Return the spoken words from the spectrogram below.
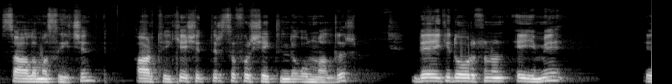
sağlaması için artı 2 eşittir 0 şeklinde olmalıdır. D2 doğrusunun eğimi e,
